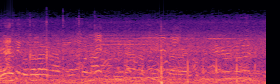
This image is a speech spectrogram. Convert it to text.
ये तो साला ना, मुँह बना के दे रहा ना फ़ोन कर रहा है।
